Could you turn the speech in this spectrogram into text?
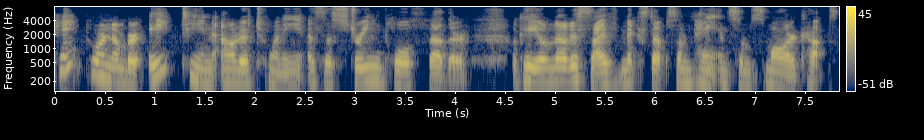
Paint pour number 18 out of 20 is a string pull feather. Okay, you'll notice I've mixed up some paint in some smaller cups.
